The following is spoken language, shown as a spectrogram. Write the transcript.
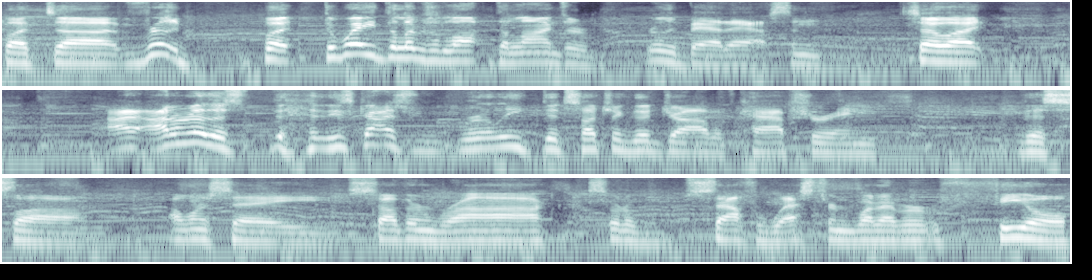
but uh, really, but the way he delivers the, li- the lines are really badass, and so uh, I, I don't know. This these guys really did such a good job of capturing this. Um, I want to say southern rock, sort of southwestern, whatever feel.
